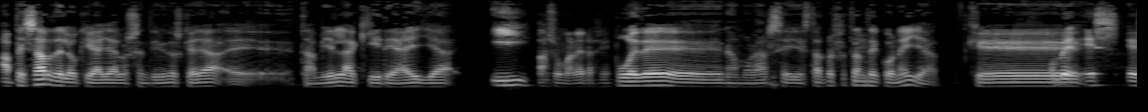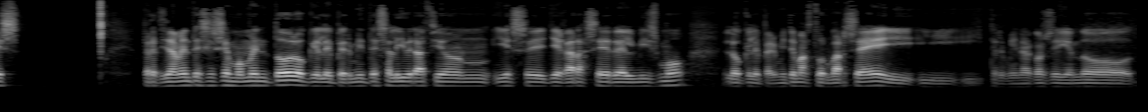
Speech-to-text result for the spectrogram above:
a pesar de lo que haya, los sentimientos que haya, eh, también la quiere a ella y A su manera, sí. puede enamorarse y estar perfectamente con ella. Que... Hombre, es, es precisamente es ese momento lo que le permite esa liberación y ese llegar a ser él mismo, lo que le permite masturbarse y, y- y terminar consiguiendo,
